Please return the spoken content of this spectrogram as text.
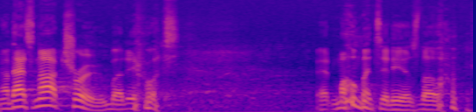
now that's not true, but it was. At moments it is though.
